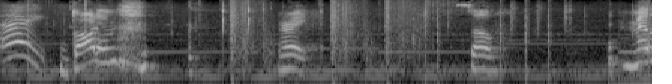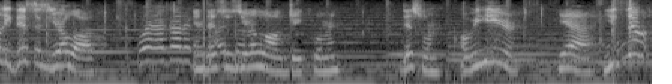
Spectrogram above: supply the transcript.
Hey! Got him. Alright. So, Melly, this is your log. Wait, I gotta. And this I is gotta- your log, Jake Lauren. This one. Over here. Yeah. You don't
